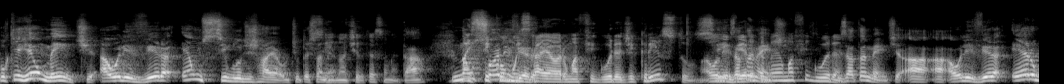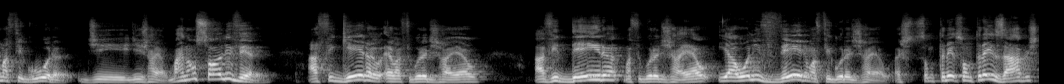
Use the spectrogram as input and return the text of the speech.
Porque realmente a oliveira é um símbolo de Israel no Antigo Testamento. Sim, no Antigo Testamento. Tá? Mas se como oliveira. Israel era uma figura de Cristo, a Sim, oliveira exatamente. também é uma figura. Exatamente. A, a, a, oliveira era uma figura de, de Israel. Mas não só a oliveira. A figueira é uma figura de Israel, a videira, uma figura de Israel, e a oliveira, uma figura de Israel. São três, são três árvores.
